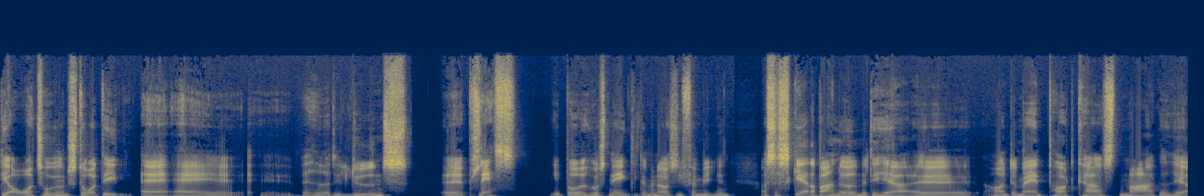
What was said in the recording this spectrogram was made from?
det overtog jo en stor del af, af øh, hvad hedder det, lydens øh, plads, både hos den enkelte, men også i familien. Og så sker der bare noget med det her øh, on-demand podcast marked her.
